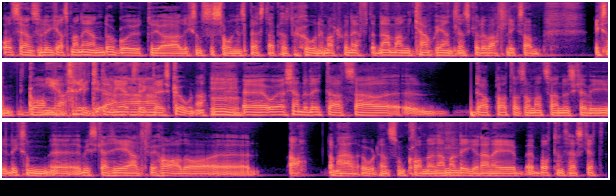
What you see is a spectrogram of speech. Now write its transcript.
och sen så lyckas man ändå gå ut och göra liksom säsongens bästa prestation i matchen efter. När man kanske egentligen skulle varit liksom, liksom gamla, Nedtryckta. nedtryckta i skorna. Eh, och jag kände lite att så här, eh, det har pratats om att så här, nu ska vi, liksom, eh, vi ska ge allt vi har. Och, eh, ja, de här orden som kommer när man ligger där nere i bottenträsket.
